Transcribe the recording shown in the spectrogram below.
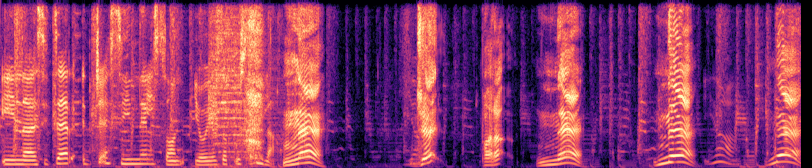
In uh, sicer Jessie Nelson jo je zapustila. Ne, Že, para, ne, ne, Ja. ne,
